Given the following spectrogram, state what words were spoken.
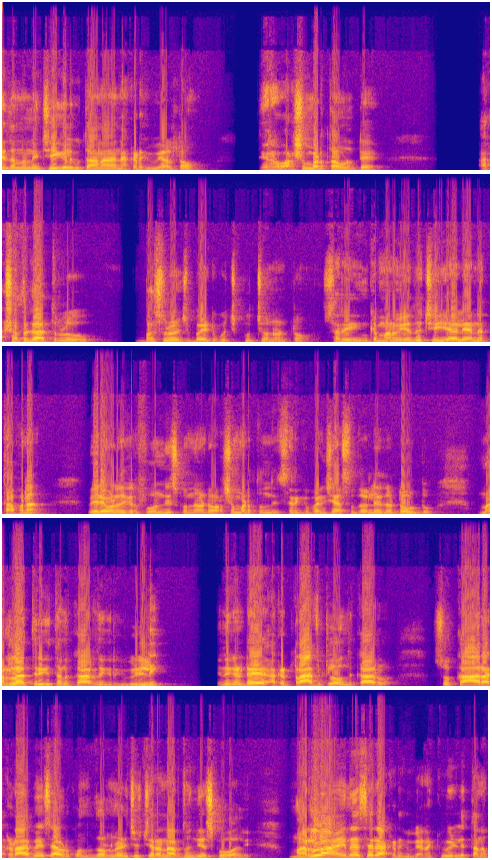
ఏదన్నా నేను చేయగలుగుతానా అని అక్కడికి వెళ్ళటం తీరా వర్షం పడతా ఉంటే ఆ క్షతగాత్రులు బస్సులోంచి బయటకు వచ్చి కూర్చొని ఉండటం సరే ఇంకా మనం ఏదో చేయాలి అనే తపన వేరే వాళ్ళ దగ్గర ఫోన్ తీసుకుందామంటే వర్షం పడుతుంది సరిగ్గా పనిచేస్తుందో లేదో డౌటు మరలా తిరిగి తన కారు దగ్గరికి వెళ్ళి ఎందుకంటే అక్కడ ట్రాఫిక్లో ఉంది కారు. సో కారు అక్కడ ఆపేసి ఆవిడ కొంత దూరం నడిచి వచ్చారని అర్థం చేసుకోవాలి. మరలా అయినా సరే అక్కడికి వెనక్కి వెళ్ళి తన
